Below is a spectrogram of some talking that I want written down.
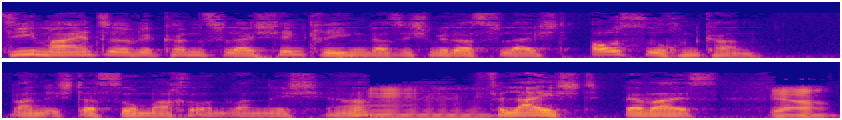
Sie meinte, wir können es vielleicht hinkriegen, dass ich mir das vielleicht aussuchen kann, wann ich das so mache und wann nicht, ja. Mhm. Vielleicht, wer weiß. Ja.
